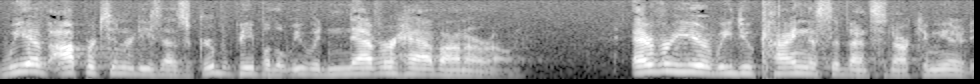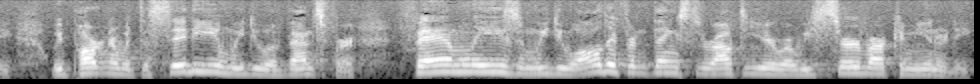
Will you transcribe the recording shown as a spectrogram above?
we have opportunities as a group of people that we would never have on our own. Every year we do kindness events in our community. We partner with the city and we do events for families and we do all different things throughout the year where we serve our community.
